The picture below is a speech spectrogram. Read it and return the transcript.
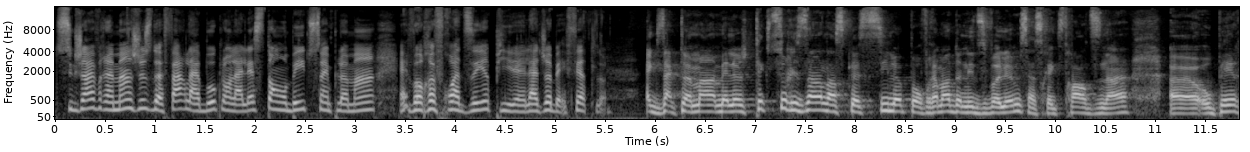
suggères vraiment juste de faire la boucle, on la laisse tomber tout simplement, elle va refroidir puis euh, la job est faite. Là. Exactement. Mais le texturisant, dans ce cas-ci, là, pour vraiment donner du volume, ça serait extraordinaire. Euh, au pire,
